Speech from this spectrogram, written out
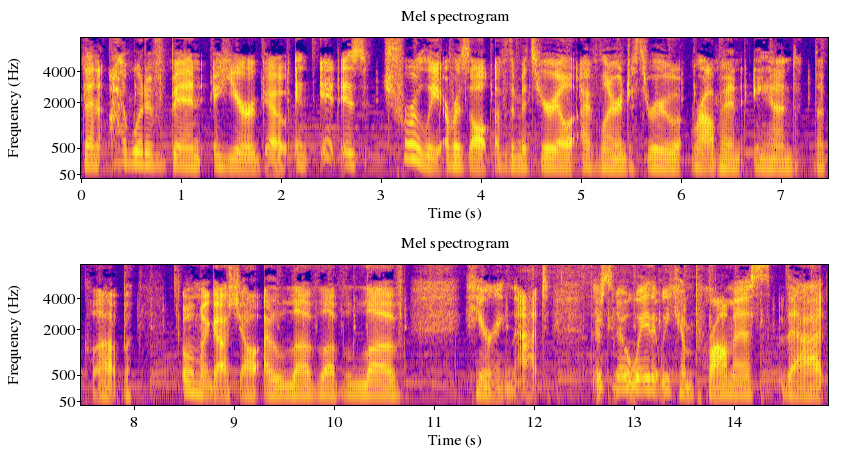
than I would have been a year ago. And it is truly a result of the material I've learned through Robyn and the club. Oh my gosh, y'all. I love, love, love hearing that. There's no way that we can promise that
